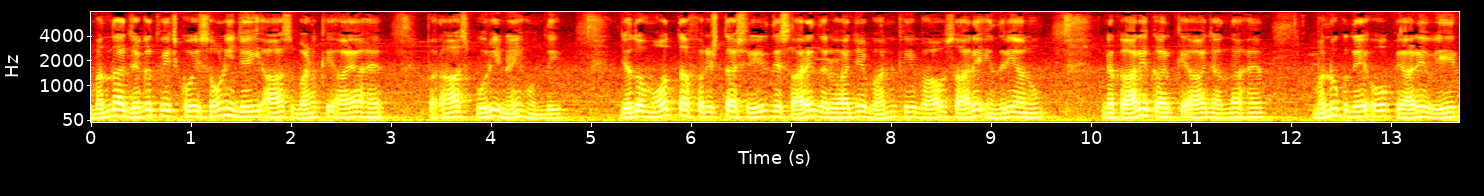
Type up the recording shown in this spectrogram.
ਬੰਦਾ ਜਗਤ ਵਿੱਚ ਕੋਈ ਸੋਹਣੀ ਜਈ ਆਸ ਬਣ ਕੇ ਆਇਆ ਹੈ, ਪਰ ਆਸ ਪੂਰੀ ਨਹੀਂ ਹੁੰਦੀ। ਜਦੋਂ ਮੌਤ ਦਾ ਫਰਿਸ਼ਤਾ ਸਰੀਰ ਦੇ ਸਾਰੇ ਦਰਵਾਜ਼ੇ ਭੰਨ ਕੇ ਭਾਵ ਸਾਰੇ ਇੰਦਰੀਆਂ ਨੂੰ ਨਕਾਰੇ ਕਰਕੇ ਆ ਜਾਂਦਾ ਹੈ ਮਨੁੱਖ ਦੇ ਉਹ ਪਿਆਰੇ ਵੀਰ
